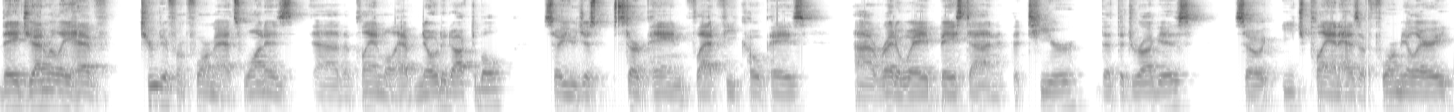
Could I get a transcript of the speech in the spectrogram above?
they generally have two different formats. One is uh, the plan will have no deductible, so you just start paying flat fee copays uh, right away based on the tier that the drug is. So each plan has a formulary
